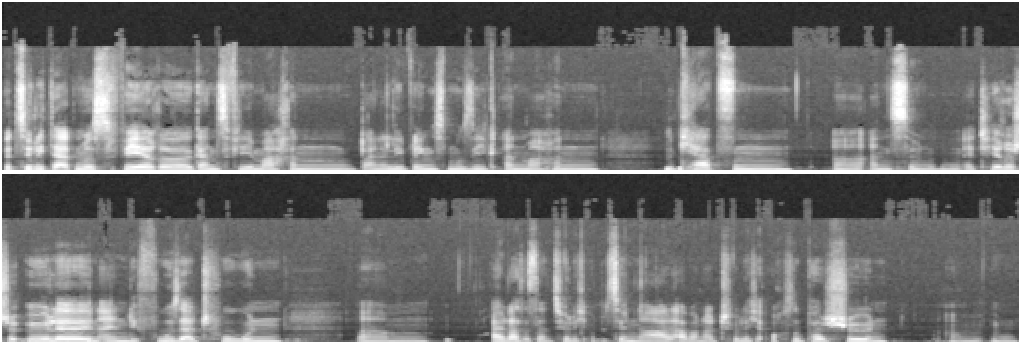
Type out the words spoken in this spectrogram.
bezüglich der Atmosphäre ganz viel machen, deine Lieblingsmusik anmachen, Kerzen äh, anzünden, ätherische Öle in einen Diffuser tun. Ähm, all das ist natürlich optional, aber natürlich auch super schön, ähm, um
